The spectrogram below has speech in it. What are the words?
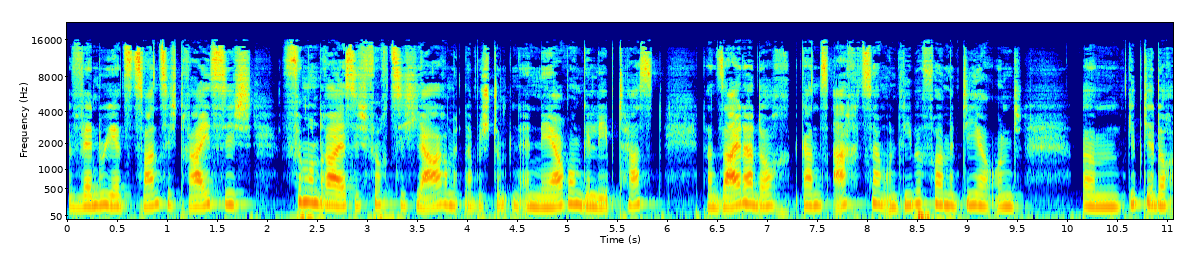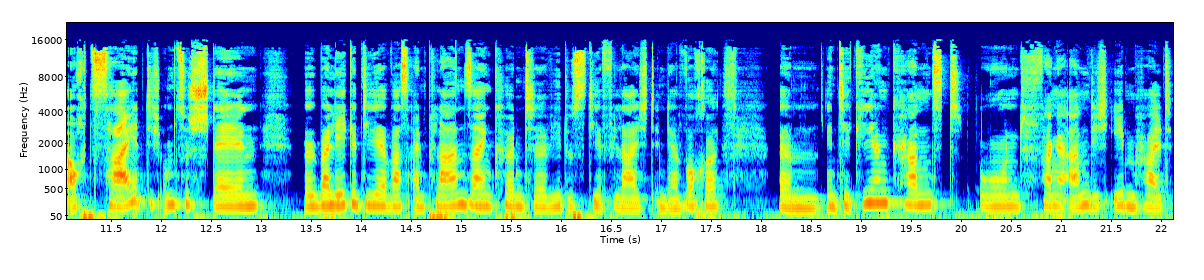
wenn du jetzt 20, 30, 35, 40 Jahre mit einer bestimmten Ernährung gelebt hast, dann sei da doch ganz achtsam und liebevoll mit dir und ähm, gib dir doch auch Zeit, dich umzustellen. Überlege dir, was ein Plan sein könnte, wie du es dir vielleicht in der Woche ähm, integrieren kannst und fange an, dich eben halt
